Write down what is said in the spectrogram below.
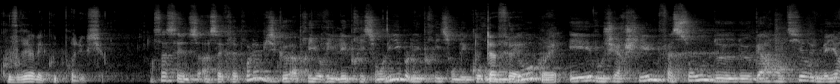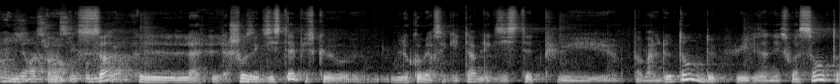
couvrir les coûts de production? Ça, c'est un sacré problème, puisque a priori les prix sont libres, les prix sont des cours mondiaux, et vous cherchiez une façon de, garantir une meilleure rémunération à ces producteurs. Ça, la, chose existait, puisque le commerce équitable existait depuis pas mal de temps, depuis les années 60,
